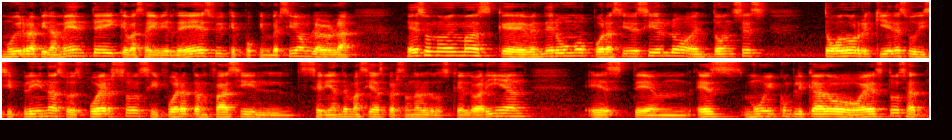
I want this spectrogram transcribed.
muy rápidamente y que vas a vivir de eso y que poca inversión bla bla bla eso no es más que vender humo por así decirlo entonces todo requiere su disciplina, su esfuerzo. Si fuera tan fácil, serían demasiadas personas los que lo harían. Este es muy complicado esto, o sea,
